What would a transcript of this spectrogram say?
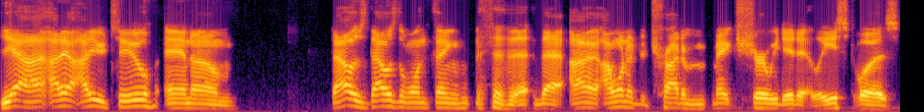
Yeah, I, I, do too. And um, that was that was the one thing that, that I, I wanted to try to make sure we did at least was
